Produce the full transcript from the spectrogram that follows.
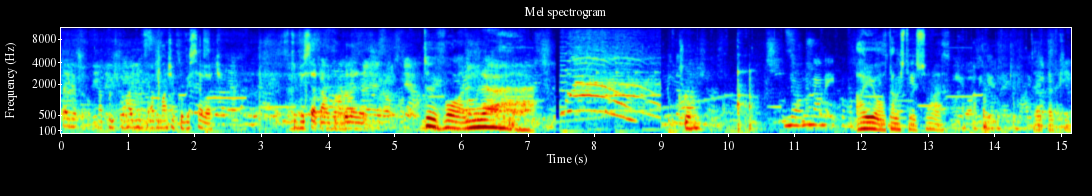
Tady do toho, napojíš tu hadici a to máš jako vysavač. Ti vysakám ty byliny. Ty vole, ne. Čum. No, my máme i kovo. A jo, tam ještě vysune. To je taky.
